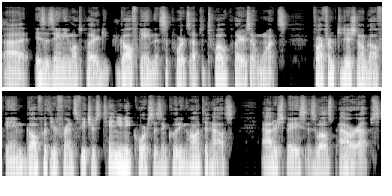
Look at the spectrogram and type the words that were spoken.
uh, is a zany multiplayer g- golf game that supports up to 12 players at once. Far from traditional golf game, Golf with Your Friends features 10 unique courses, including Haunted House, Outer Space, as well as power ups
